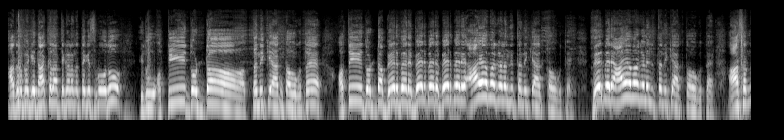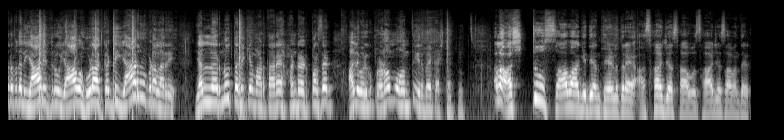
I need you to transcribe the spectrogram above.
ಅದರ ಬಗ್ಗೆ ದಾಖಲಾತಿಗಳನ್ನು ತೆಗೆಸಬಹುದು. ಇದು ಅತಿ ದೊಡ್ಡ ತನಿಖೆ ಆಗ್ತಾ ಹೋಗುತ್ತೆ. ಅತಿ ದೊಡ್ಡ ಬೇರೆ ಬೇರೆ ಬೇರೆ ಬೇರೆ ಬೇರೆ ಬೇರೆ ಆಯಾಮಗಳಲ್ಲಿ ತನಿಖೆ ಆಗ್ತಾ ಹೋಗುತ್ತೆ. ಬೇರೆ ಬೇರೆ ಆಯಾಮಗಳಲ್ಲಿ ತನಿಖೆ ಆಗ್ತಾ ಹೋಗುತ್ತೆ. ಆ ಸಂದರ್ಭದಲ್ಲಿ ಯಾರಿದ್ರು ಯಾವ ಹುಳ, ಕಡ್ಡಿ ಯಾರನ್ನೂ ಬಿಡಲ್ಲ ರೀ. ಎಲ್ಲರನ್ನೂ ತನಿಖೆ ಮಾಡ್ತಾರೆ. ಹಂಡ್ರೆಡ್ ಪರ್ಸೆಂಟ್ ಅಲ್ಲಿವರೆಗೂ ಪ್ರಣವ್ ಮೋಹಂತಿ ಇರಬೇಕಷ್ಟೇ. ಅಲ್ಲ, ಅಷ್ಟು ಸಾವಾಗಿದೆ ಅಂತ ಹೇಳಿದ್ರೆ ಅಸಹಜ ಸಾವು, ಸಹಜ ಸಾವು ಅಂತ ಹೇಳಿ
